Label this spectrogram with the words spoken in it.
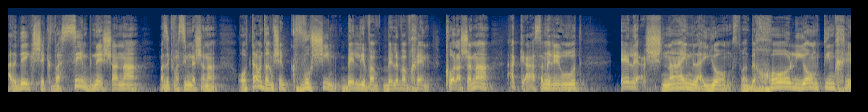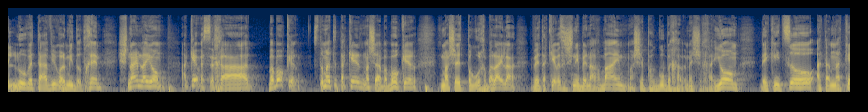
על ידי כשכבשים בני שנה, מה זה כבשים בני שנה? אותם דברים שהם כבושים בלבב, בלבבכם כל השנה, הכעס, המרירות. אלה השניים ליום. זאת אומרת, בכל יום תמחלו ותעבירו על מידותיכם, שניים ליום. הכבש אחד בבוקר. זאת אומרת, תתקן את מה שהיה בבוקר, את מה שפגעו לך בלילה, ואת הכבש השני בין הארבעים, מה שפגעו בך במשך היום. בקיצור, אתה מנקה,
